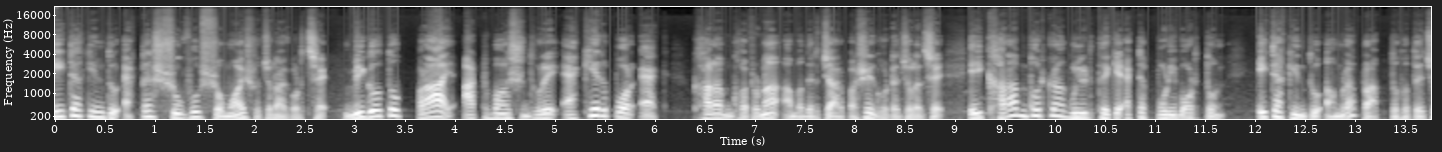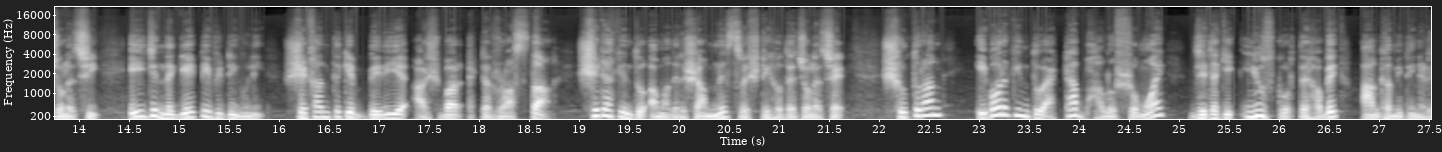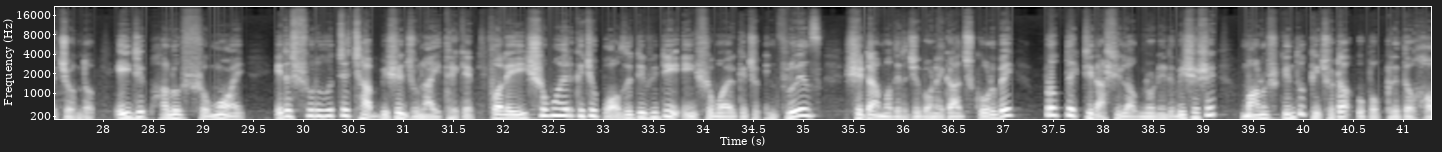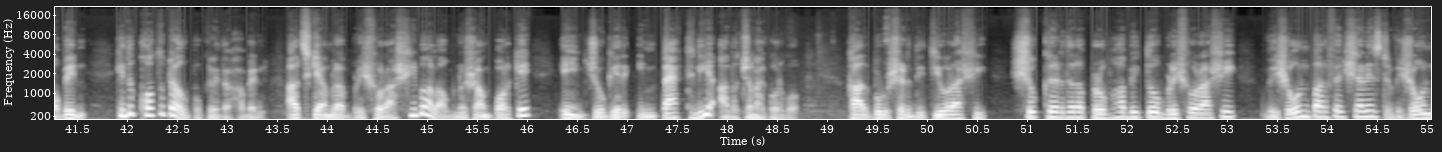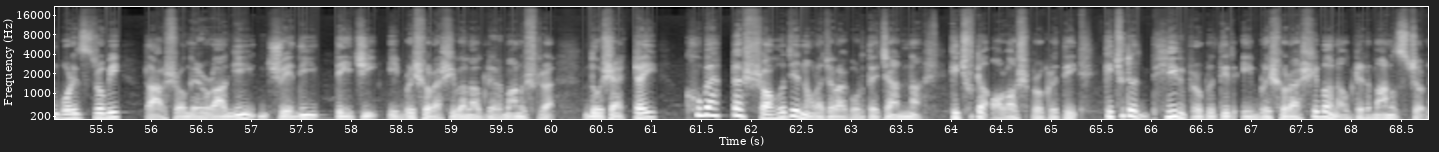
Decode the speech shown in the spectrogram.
এইটা কিন্তু একটা শুভ সময় সূচনা করছে। বিগত প্রায় আট মাস ধরে একের পর এক খারাপ ঘটনা আমাদের চারপাশে ঘটে চলেছে। এই খারাপ ঘটনাগুলির থেকে একটা পরিবর্তন, এটা কিন্তু আমরা প্রাপ্ত হতে চলেছি। এই যে নেগেটিভিটিগুলি সেখান থেকে বেরিয়ে আসবার একটা রাস্তা, সেটা কিন্তু আমাদের সামনে সৃষ্টি হতে চলেছে। সুতরাং এবার কিন্তু একটা ভালো সময় যেটাকে ইউজ করতে হবে আগামী দিনের জন্য। এই যে ভালো সময় এটা শুরু হচ্ছে ছাব্বিশে জুলাই থেকে। ফলে এই সময়ের কিছু পজিটিভিটি এই সময়ের কিছু ইনফ্লুয়েন্স সেটা আমাদের জীবনে কাজ করবে। প্রত্যেকটি রাশি লগ্ন নির্বিশেষে মানুষ কিন্তু কিছুটা উপকৃত হবেন। কিন্তু কতটা উপকৃত হবেন? আজকে আমরা বৃষ রাশি বা লগ্ন সম্পর্কে এই যোগের ইম্প্যাক্ট নিয়ে আলোচনা করব। কালপুরুষের দ্বিতীয় রাশি শুক্রের দ্বারা প্রভাবিত বৃষ রাশি ভীষণ পারফেকশনিস্ট ভীষণ পরিশ্রমী, তার সঙ্গে রাগী, জেদি, তেজি এই বৃষ রাশি বা লগ্নের মানুষরা। দোষ একটাই, খুব একটা সহজে নড়াচড়া করতে চান না। কিছুটা অলস প্রকৃতি, কিছুটা ধীর প্রকৃতির এই বৃষ রাশি বা লগ্নের মানুষজন।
